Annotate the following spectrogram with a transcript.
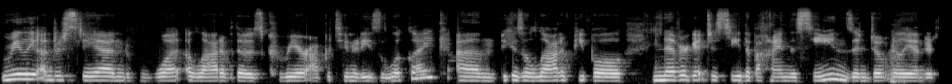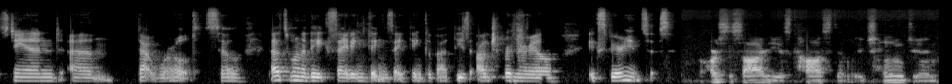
really understand what a lot of those career opportunities look like um, because a lot of people never get to see the behind the scenes and don't really understand um, that world. So that's one of the exciting things i think about these entrepreneurial experiences. Our society is constantly changing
